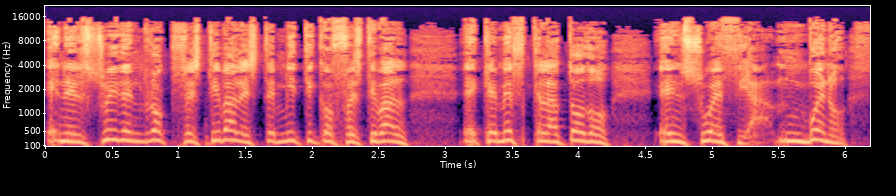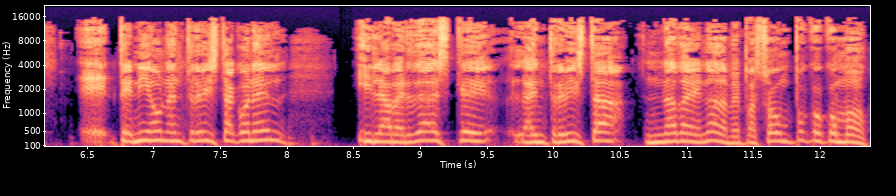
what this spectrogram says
en el Sweden Rock Festival, este mítico festival eh, que mezcla todo en Suecia. Bueno, eh, tenía una entrevista con él y la verdad es que la entrevista nada de nada. Me pasó un poco como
